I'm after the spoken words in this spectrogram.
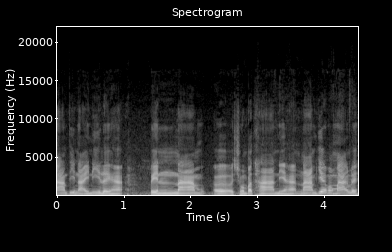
น้ำที่ไหนนี่เลยฮะเป็นน้ำเอ่อชนประทานเนี่ยฮะน้ำเยอะมากๆเลย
